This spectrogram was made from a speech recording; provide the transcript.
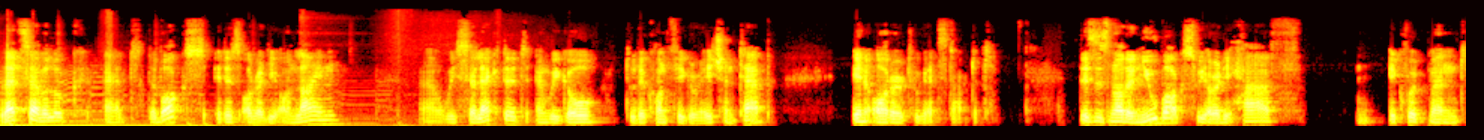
Let's have a look at the box. It is already online. Uh, we select it and we go to the configuration tab in order to get started. This is not a new box. We already have equipment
